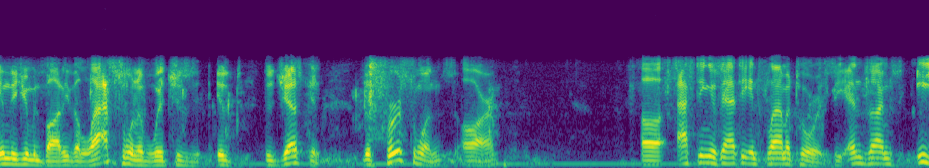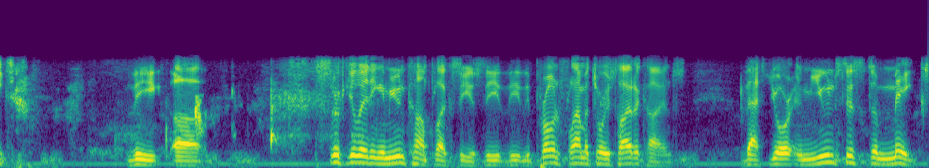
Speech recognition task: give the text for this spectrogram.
in the human body. The last one of which is, is digestion. The first ones are uh, acting as anti-inflammatories. The enzymes eat the uh, circulating immune complexes, the, the, the pro-inflammatory cytokines that your immune system makes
